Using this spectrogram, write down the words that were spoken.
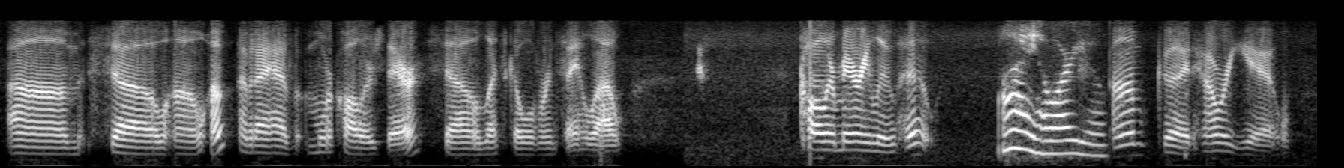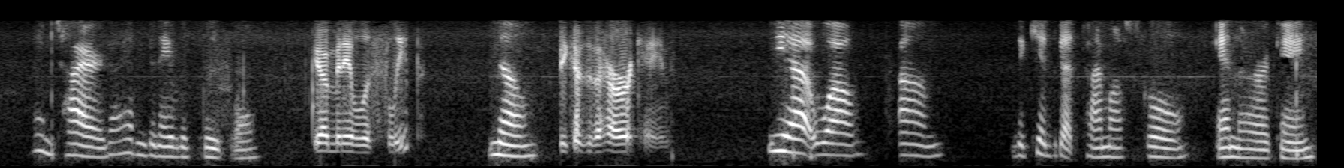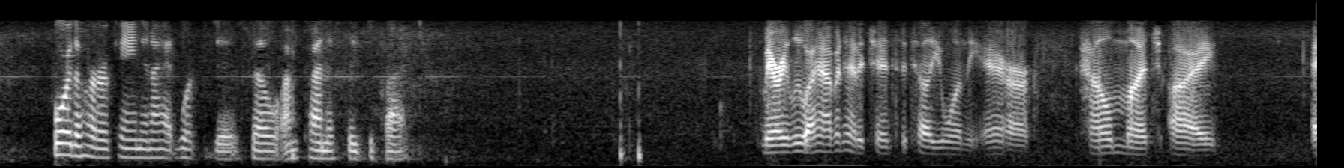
Um, so, uh, oh, but I have more callers there. So let's go over and say hello. Caller Mary Lou who? Hi, how are you? I'm good. How are you? I'm tired. I haven't been able to sleep well. You haven't been able to sleep No. because of the hurricane. Yeah, well, um the kids got time off school and the hurricane for the hurricane and I had work to do, so I'm kind of sleep deprived. Mary Lou, I haven't had a chance to tell you on the air how much I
